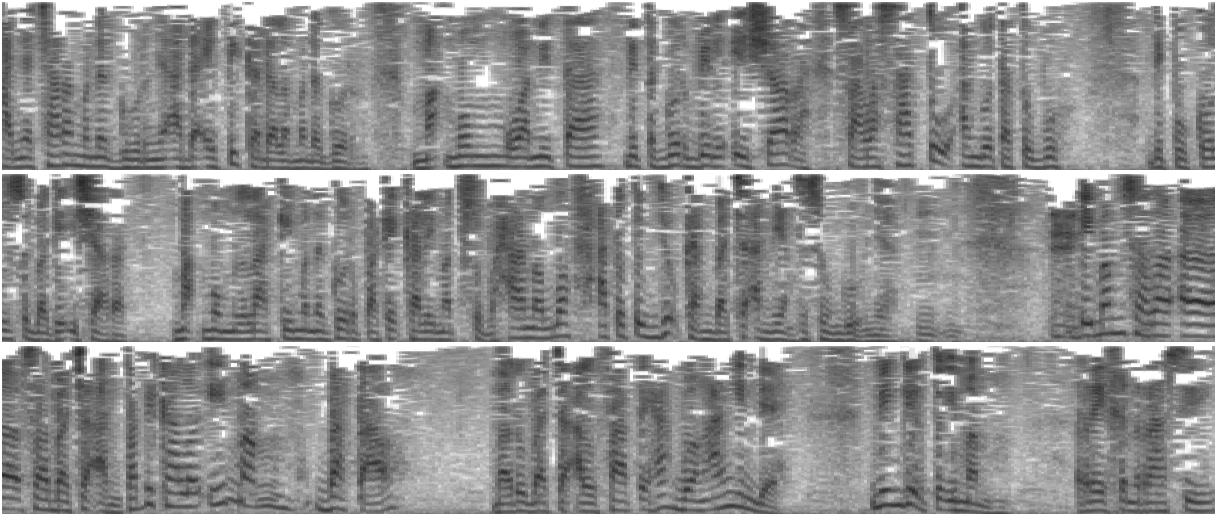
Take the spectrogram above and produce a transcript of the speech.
Hanya cara menegurnya ada etika dalam menegur. Makmum wanita ditegur bil isyarah, salah satu anggota tubuh dipukul sebagai isyarat. Makmum lelaki menegur pakai kalimat subhanallah atau tunjukkan bacaan yang sesungguhnya. Imam salah uh, salah bacaan, tapi kalau imam batal baru baca Al-Fatihah buang angin deh. Minggir tuh imam regenerasi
